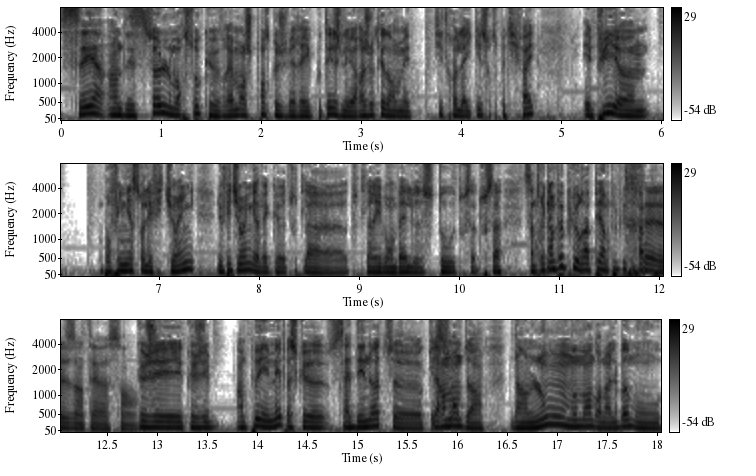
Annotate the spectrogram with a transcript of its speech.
c'est un des seuls morceaux que vraiment je pense que je vais réécouter je l'ai rajouté dans mes titres likés sur Spotify et puis euh, pour finir sur les featuring le featuring avec euh, toute la toute la ribambelle Sto tout ça tout ça c'est un truc un peu plus rappé un peu plus trap Très intéressant. que j'ai que j'ai un peu aimé parce que ça dénote euh, clairement d'un d'un long moment dans l'album où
